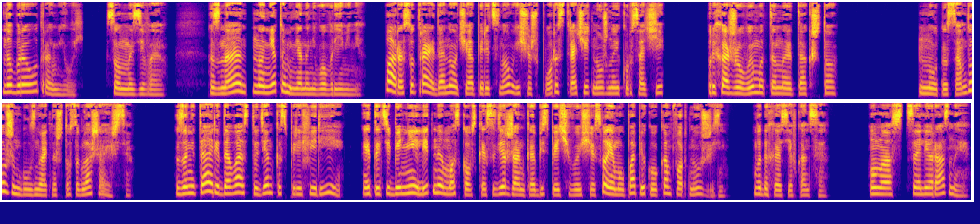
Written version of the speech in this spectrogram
Доброе утро, милый. Сонно зеваю. Знаю, но нет у меня на него времени. Пара с утра и до ночи, а перед сном еще шпоры строчить нужные курсачи. Прихожу вымотанная, так что... Ну, ты сам должен был знать, на что соглашаешься. Занятая рядовая студентка с периферии, это тебе не элитная московская содержанка, обеспечивающая своему папику комфортную жизнь. Выдыхаюсь я в конце. У нас цели разные.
